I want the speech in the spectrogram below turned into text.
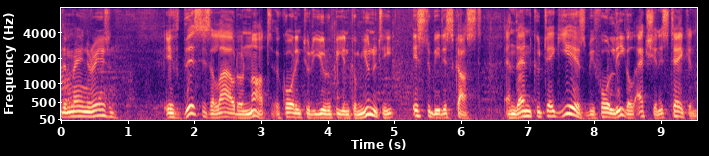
the main reason. If this is allowed or not, according to the European community, is to be discussed and then could take years before legal action is taken.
